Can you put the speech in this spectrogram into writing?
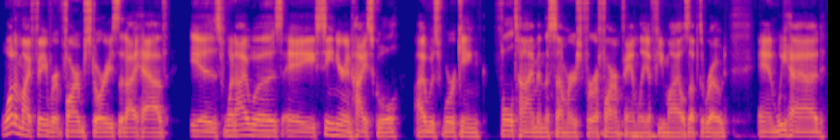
one of my favorite farm stories that I have is when I was a senior in high school. I was working full time in the summers for a farm family a few miles up the road. And we had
